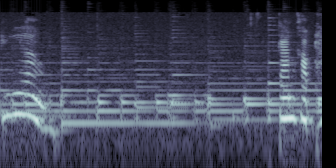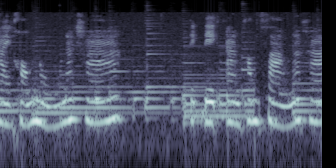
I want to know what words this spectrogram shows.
เรื่อง การขับถ่ายของหนูนะคะ เด็กๆอ่านคำสั่งนะคะ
